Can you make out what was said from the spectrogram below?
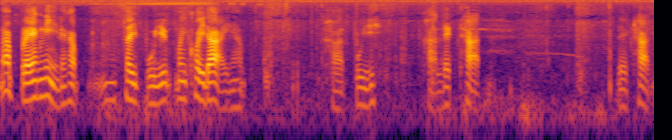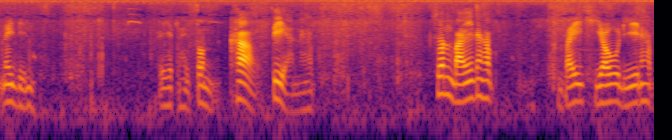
หน้าแปลงนี่นะครับ ใส่ปุ๋ยไม่ค่อยได้นะครับ ขาดปุ๋ยขาดแลกถาดแลกถาดในดินเฮ็ดให้ต้นข้าวเตี้ยนะครับ ส่วนใบนะครับ ใบเขียวดีนะครับ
